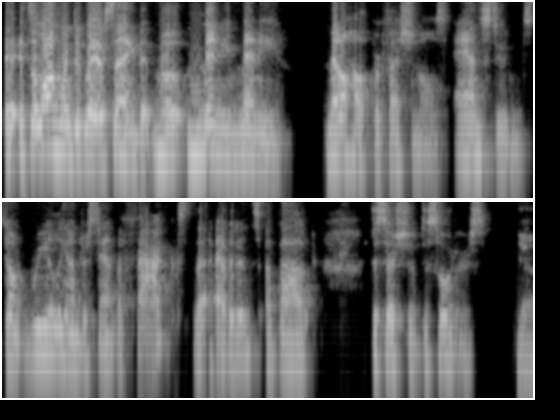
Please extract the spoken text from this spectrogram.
it's a long-winded way of saying that mo- many, many mental health professionals and students don't really understand the facts, the evidence about dissociative disorders. Yeah.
